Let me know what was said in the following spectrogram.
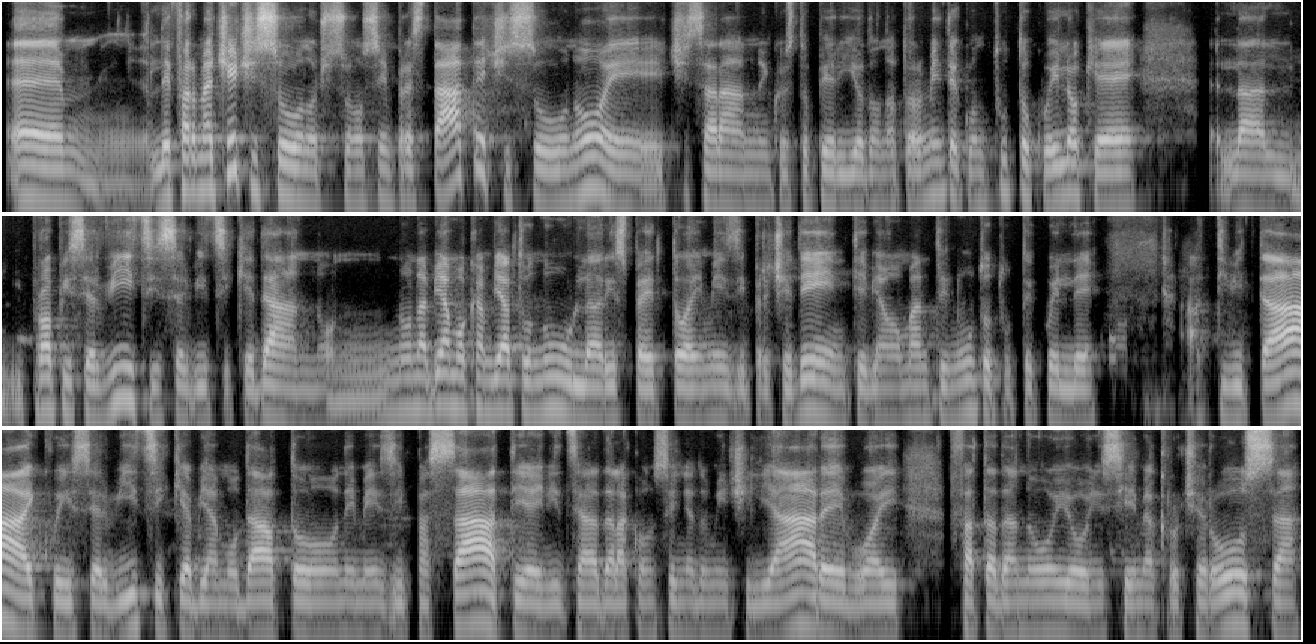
Eh, le farmacie ci sono, ci sono sempre state, ci sono e ci saranno in questo periodo, naturalmente con tutto quello che è la, i propri servizi, i servizi che danno. Non abbiamo cambiato nulla rispetto ai mesi precedenti, abbiamo mantenuto tutte quelle attività e quei servizi che abbiamo dato nei mesi passati, a iniziare dalla consegna domiciliare, vuoi fatta da noi o insieme a Croce Rossa,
